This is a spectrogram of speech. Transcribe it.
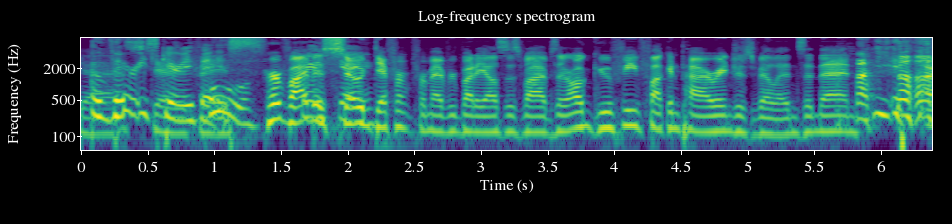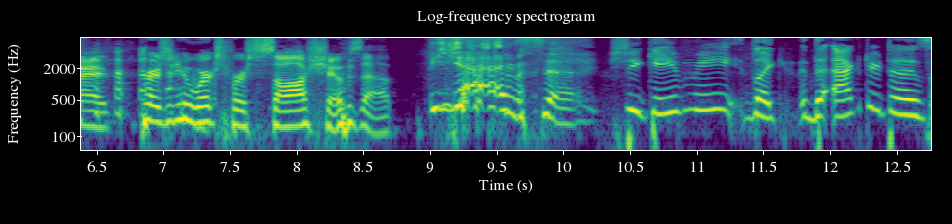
Yeah, A very scary face. Her vibe Very is so different from everybody else's vibes. They're all goofy fucking Power Rangers villains, and then a person who works for Saw shows up. yes, She gave me like the actor does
